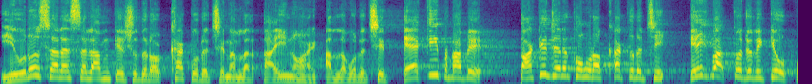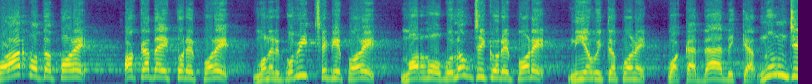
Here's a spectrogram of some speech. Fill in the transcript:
ইউরোস আলাহিসাল্লামকে শুধু রক্ষা করেছেন আল্লাহ, তাই নয়। আল্লাহ বলেছেন, একইভাবে তাকে যেরকম রক্ষা করেছি, এই বাক্য যদি কেউ পড়ার মতো পড়ে, অকাদায় করে পড়ে, মনের গভীর থেকে পড়ে, মর্ম উপলব্ধি করে পড়ে, নিয়মিত পড়ে নুন যে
